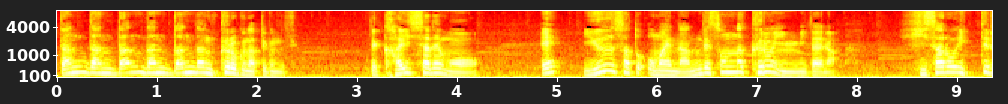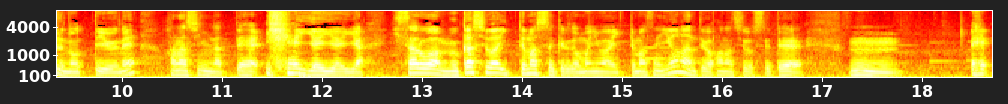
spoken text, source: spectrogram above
だんだんだんだんだんだん黒くなっていくんですよで会社でも「えゆうさとお前なんでそんな黒いん?」みたいな「ヒサロ行ってるの?」っていうね話になって「いやいやいやいやヒサロは昔は行ってましたけれども今は行ってませんよ」なんていう話をしててうんえ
